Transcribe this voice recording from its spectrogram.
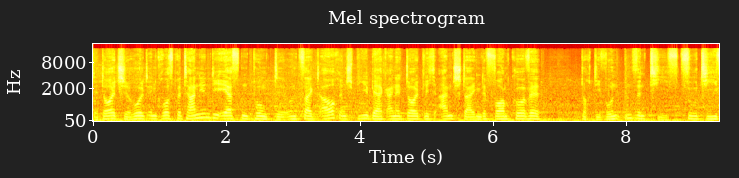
Der Deutsche holt in Großbritannien die ersten Punkte und zeigt auch in Spielberg eine deutlich ansteigende Formkurve. Doch die Wunden sind tief, zu tief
